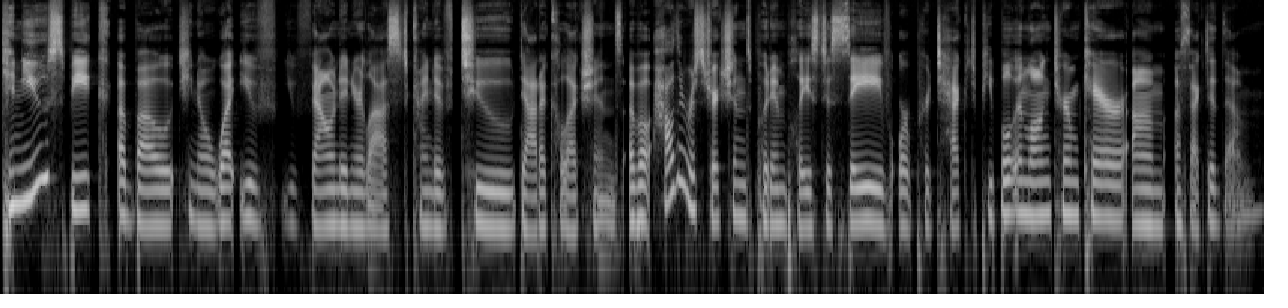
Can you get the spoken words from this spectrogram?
Can you speak about you know what you've you've found in your last kind of two data collections about how the restrictions put in place to save or protect people in long term care um, affected them?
